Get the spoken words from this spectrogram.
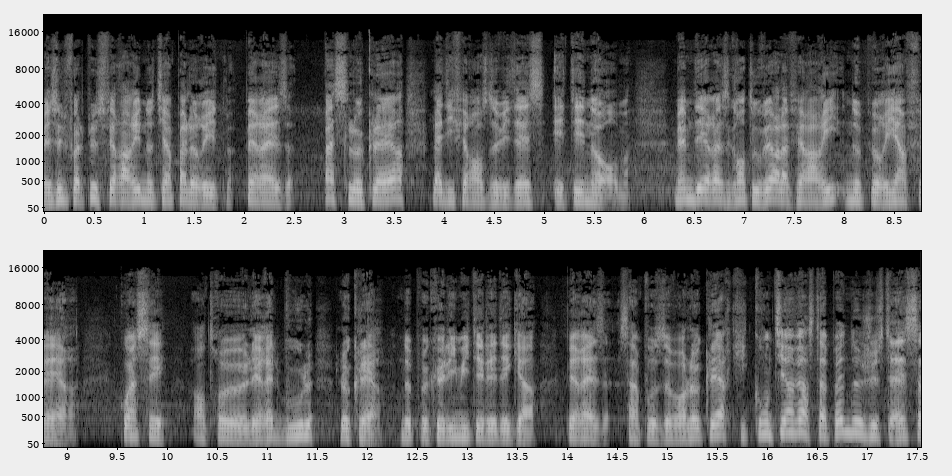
Mais une fois de plus, Ferrari ne tient pas le rythme. Pérez passe Leclerc, la différence de vitesse est énorme. Même DRS grand ouvert, la Ferrari ne peut rien faire. Coincé entre les Red Bull, Leclerc ne peut que limiter les dégâts. Pérez s'impose devant Leclerc qui contient Verstappen de justesse.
